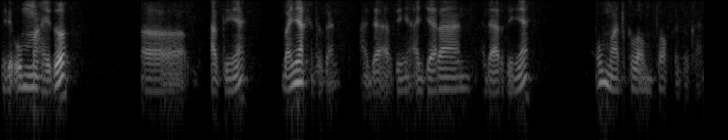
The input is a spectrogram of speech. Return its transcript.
Jadi ummah itu e, artinya banyak itu kan. Ada artinya ajaran, ada artinya umat kelompok itu kan.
